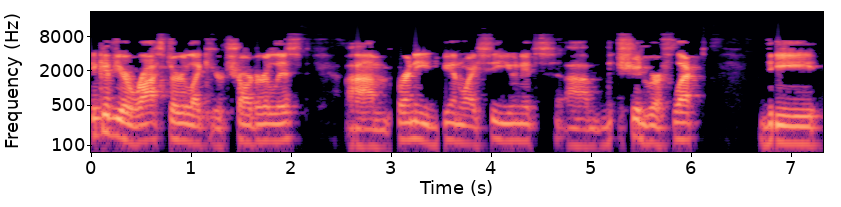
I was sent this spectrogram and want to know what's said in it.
think of your roster like your charter list. Um, for any GNYC units, um, this should reflect the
